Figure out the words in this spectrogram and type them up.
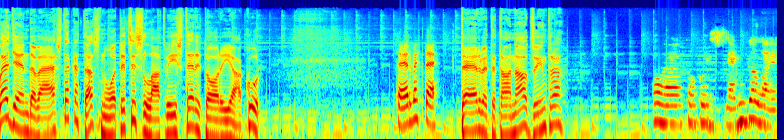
Leģenda vēsta, ka tas noticis Latvijas teritorijā, kur Tērvetē. Tērvete tā nav dzintra. Uh, kaut kur zemgalē.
